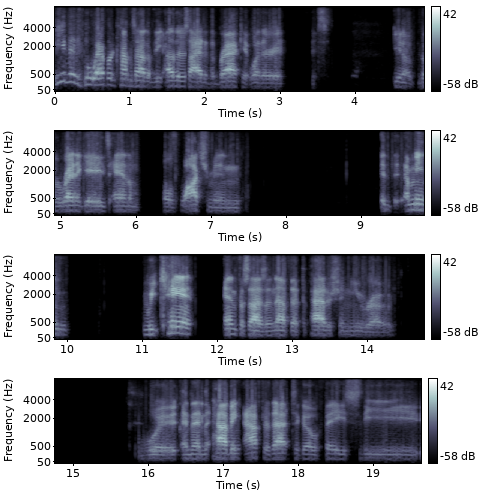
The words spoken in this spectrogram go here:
even whoever comes out of the other side of the bracket, whether it's you know the Renegades, Animals, Watchmen. It, I mean, we can't emphasize enough that the Patterson you Road would, and then having after that to go face the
